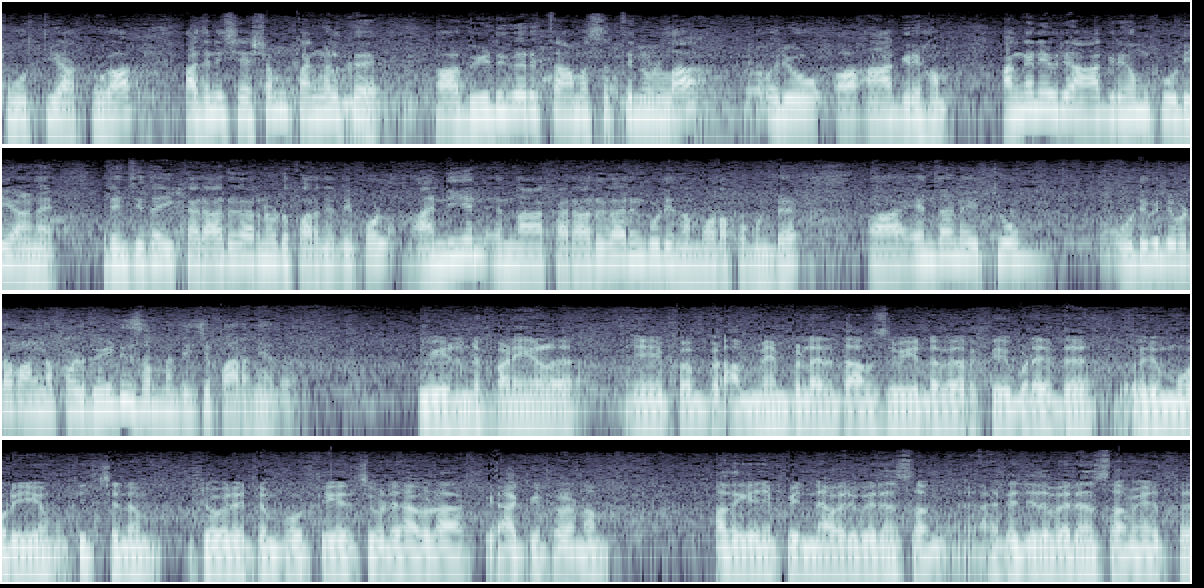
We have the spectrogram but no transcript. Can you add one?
പൂർത്തിയാക്കുക. അതിനുശേഷം തങ്ങൾക്ക് വീട് കയറി താമസത്തിനുള്ള ഒരു ആഗ്രഹം. അങ്ങനെ ഒരു ആഗ്രഹം കൂടിയാണ് രഞ്ജിത ഈ കരാറുകാരനോട് പറഞ്ഞത്. ഇപ്പോൾ അനിയൻ എന്ന കരാറുകാരൻ കൂടി നമ്മോടൊപ്പമുണ്ട്. എന്താണ് ഏറ്റവും ഒടുവിൽ ഇവിടെ വന്നപ്പോൾ വീട് സംബന്ധിച്ച് പറഞ്ഞത്? വീടിന്റെ പണികൾ ഇപ്പം അമ്മയും പിള്ളേരും താമസിപ്പിക്കേണ്ട പേർക്ക് ഇവിടെ ഇത് ഒരു മുറിയും കിച്ചനും ടോയ്ലറ്റും പൂർത്തീകരിച്ച് ഇവിടെ അവിടെ ആക്കിയിട്ട് വേണം. അത് കഴിഞ്ഞ് പിന്നെ അവർ വരുന്ന രജിത് രഞ്ജിത് വരുന്ന സമയത്ത്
